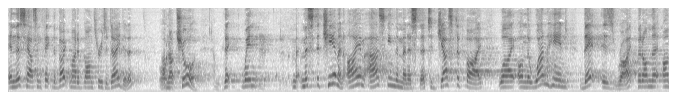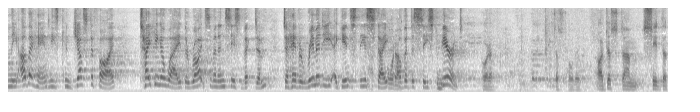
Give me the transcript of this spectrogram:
in this House, in fact the vote might have gone through today, did it? Order. I'm not sure. That when Mr Chairman, I am asking the Minister to justify why on the one hand that is right, but on the, on the other hand he can justify taking away the rights of an incest victim to have a remedy against the estate Order. of a deceased parent. Order. Just hold it. I've just um, said that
